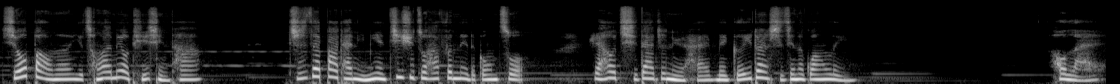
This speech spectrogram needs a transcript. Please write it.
酒保呢，也从来没有提醒她，只是在吧台里面继续做他分内的工作，然后期待着女孩每隔一段时间的光临。后来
